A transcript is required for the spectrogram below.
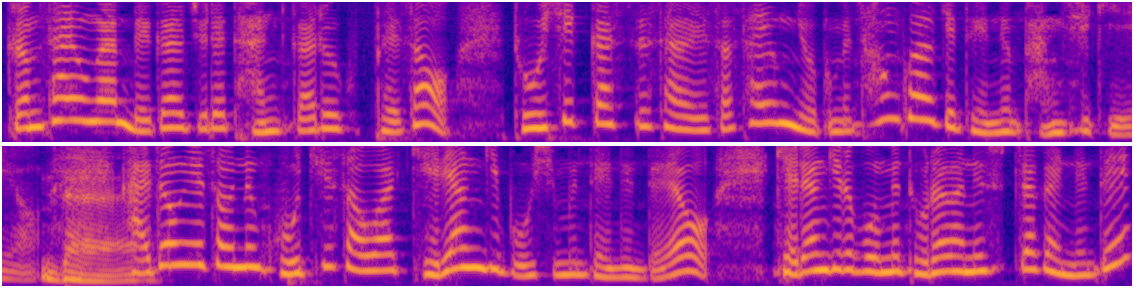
그럼 사용한 메가줄의 단가를 곱해서 도시가스사에서 사용 요금을 청구하게 되는 방식이에요. 네. 가정에서는 고지서와 계량기 보시면 되는데요. 계량기를 보면 돌아가는 숫자가 있는데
